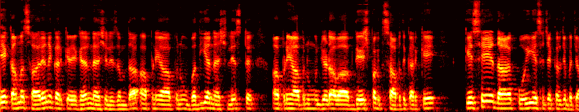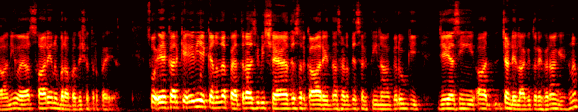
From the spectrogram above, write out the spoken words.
ਇਹ ਕੰਮ ਸਾਰਿਆਂ ਨੇ ਕਰਕੇ ਵੇਖ ਲਿਆ ਨੈਸ਼ਨਲਿਜ਼ਮ ਦਾ। ਆਪਣੇ ਆਪ ਨੂੰ ਵਧੀਆ ਨੈਸ਼ਨਲਿਸਟ ਆਪਣੇ ਆਪ ਨੂੰ ਜਿਹੜਾ ਵਾ ਦੇਸ਼ ਭਗਤ ਸਾਬਤ ਕਰਕੇ ਕਿਸੇ ਦਾ ਕੋਈ ਇਸ ਚੱਕਰ 'ਚ ਬਚਾਅ ਨਹੀਂ ਹੋਇਆ, ਸਾਰਿਆਂ ਨੂੰ ਬਰਾਬਰ ਦੇ ਛਤਰ ਪਏ ਆ। ਸੋ ਇਹ ਕਰਕੇ ਇਹ ਵੀ ਇੱਕ ਇਹਨਾਂ ਦਾ ਪੈਤਰਾ ਸੀ ਵੀ ਸ਼ਾਇਦ ਸਰਕਾਰ ਇਦਾਂ ਸਾਡੇ ਤੇ ਸਖਤੀ ਨਾ ਕਰੂਗੀ, ਜੇ ਅਸੀਂ ਆ ਝੰਡੇ ਲਾ ਕੇ ਤੁਰੇ ਫਿਰਾਂਗੇ, ਹਨਾ?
